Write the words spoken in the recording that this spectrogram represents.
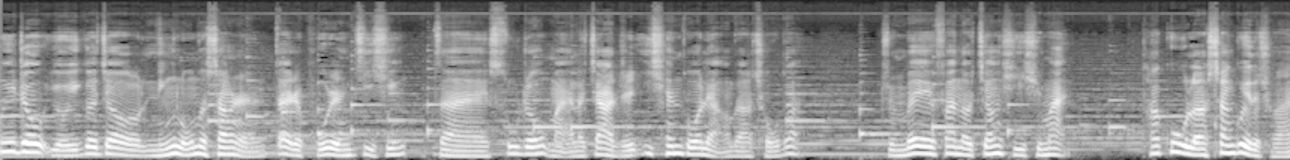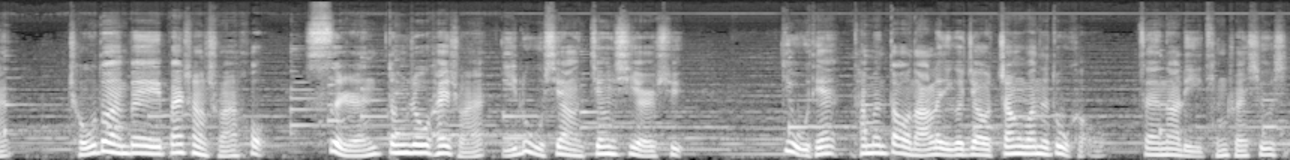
徽州有一个叫宁龙的商人，带着仆人纪兴，在苏州买了价值一千多两的绸缎，准备贩到江西去卖。他雇了单贵的船，绸缎被搬上船后，四人登舟开船，一路向江西而去。第五天，他们到达了一个叫张湾的渡口，在那里停船休息。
